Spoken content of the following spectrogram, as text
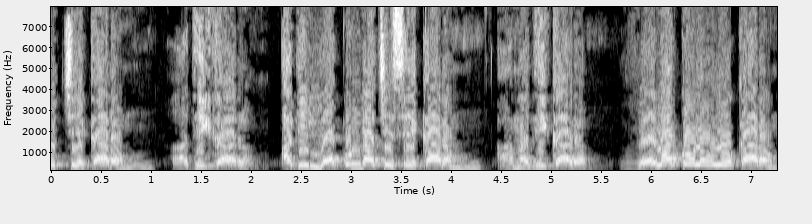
వచ్చే కారం అధికారం అది లేకుండా చేసే కారం అనధికారం వేళాకోళంలో కారం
